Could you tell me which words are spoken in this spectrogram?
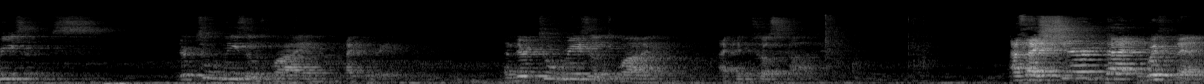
reasons. There are two reasons why I pray. And there are two reasons why I can trust God. As I shared that with them,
